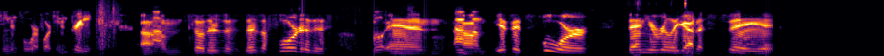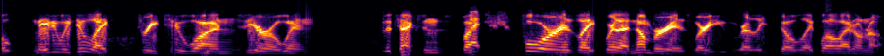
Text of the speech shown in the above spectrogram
14 and four, 14 and three. Um, so there's a there's a floor to this, and um, if it's four, then you really got to say oh, maybe we do like three, two, one, zero win the Texans, but four is like where that number is, where you really go like, well, I don't know,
